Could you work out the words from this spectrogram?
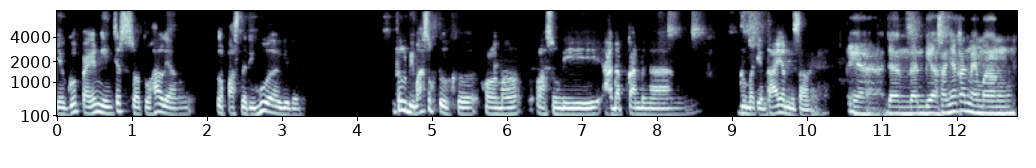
Ya gue pengen ngincer sesuatu hal yang lepas dari gua gitu. Itu lebih masuk tuh ke kalau langsung dihadapkan dengan Drew McIntyre misalnya. Iya, dan dan biasanya kan memang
